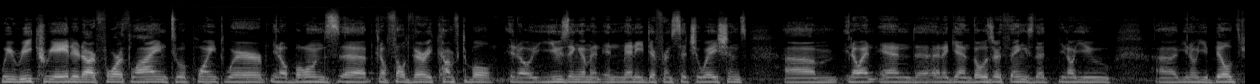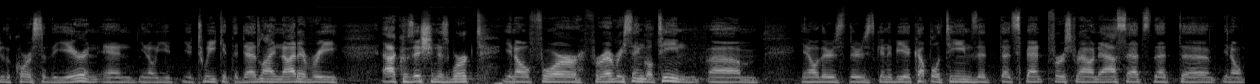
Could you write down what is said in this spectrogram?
we recreated our fourth line to a point where you know Bones uh, you know felt very comfortable you know using them in, in many different situations. Um, you know, and and uh, and again, those are things that you know you uh, you know you build through the course of the year, and and you know you, you tweak at the deadline. Not every acquisition has worked you know for for every single team. Um, you know, there's there's going to be a couple of teams that that spent first round assets that uh, you know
